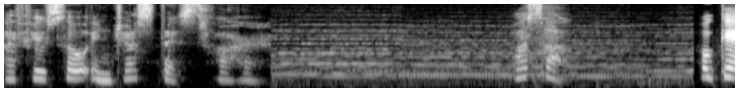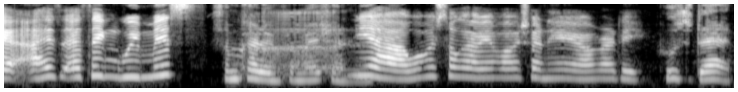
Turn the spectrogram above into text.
I feel so injustice for her. What's up? Okay i, I think we missed Some kind of information. yeah we missed some kind of information here already. Who's that?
